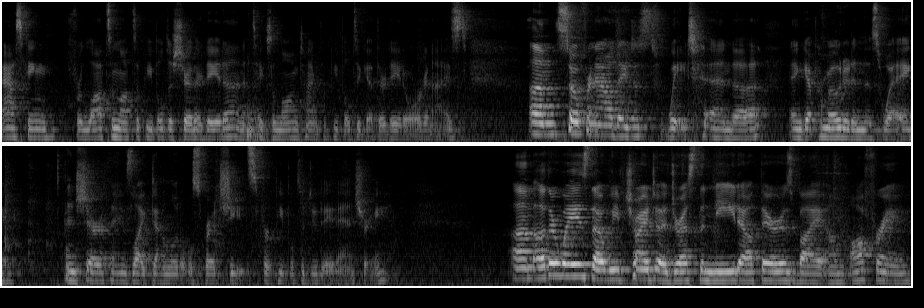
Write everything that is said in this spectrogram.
asking for lots and lots of people to share their data, and it takes a long time for people to get their data organized. Um, so for now, they just wait and uh, and get promoted in this way, and share things like downloadable spreadsheets for people to do data entry. Um, other ways that we've tried to address the need out there is by um, offering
